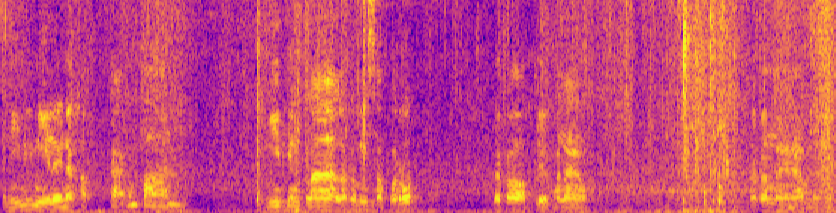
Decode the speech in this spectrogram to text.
อันนี้ไม่มีเลยนะครับ กากน้ำตาล มีเพียงปลาแล้วก็มีสับปะรด แล้วก็เปลือกมะนาว แล้วก็น้ำนะครับ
